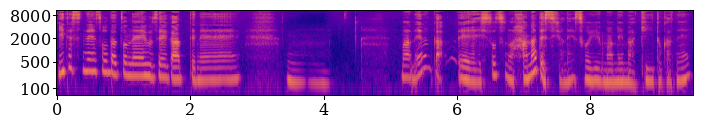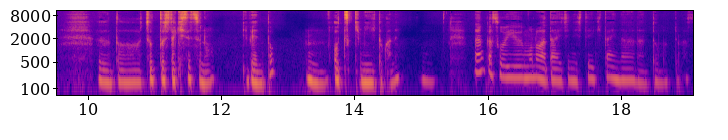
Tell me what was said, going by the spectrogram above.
いいですね、そうだとね、風情があってね。うん、まあね、なんか、えー、一つの花ですよね。そういう豆まきとかね。うんと、ちょっとした季節のイベント。うん、お月見とかね。なんかそういうものは大事にしていきたいななんて思ってます。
